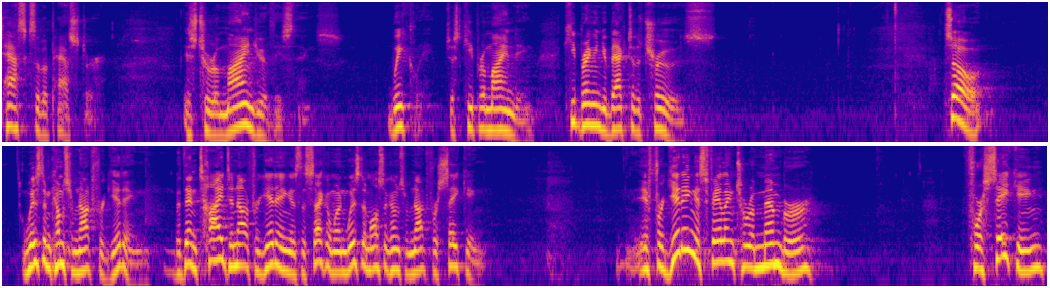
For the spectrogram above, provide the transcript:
tasks of a pastor is to remind you of these things weekly. Just keep reminding, keep bringing you back to the truths. So, wisdom comes from not forgetting. But then, tied to not forgetting is the second one wisdom also comes from not forsaking. If forgetting is failing to remember, forsaking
